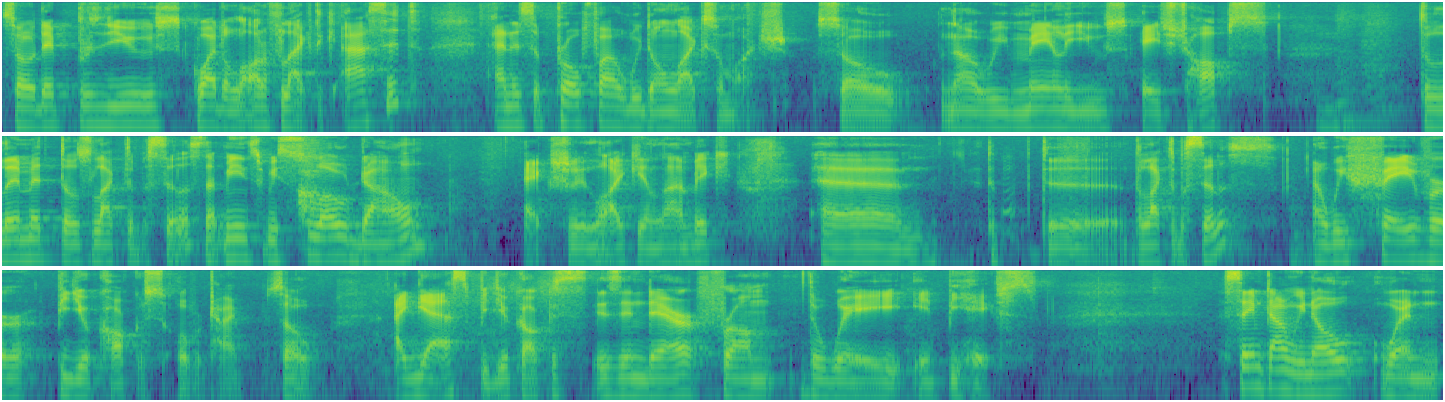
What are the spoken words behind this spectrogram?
So they produce quite a lot of lactic acid, and it's a profile we don't like so much. So now we mainly use aged hops to limit those lactobacillus. That means we slow down, actually like in lambic, um, the, the, the lactobacillus, and we favor pediococcus over time. So I guess pediococcus is in there from the way it behaves. Same time, we know when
